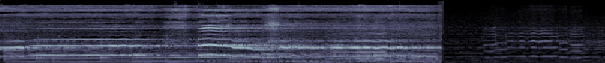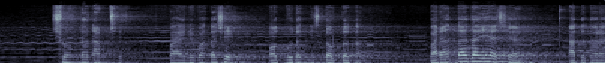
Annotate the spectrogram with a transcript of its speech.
সন্ধ্যা নামছে। বাইরে বাতাসে অদ্ভুত এক নিস্তব্ধতা। বারান্দায় দাঁড়িয়ে আছে আমি হাতে ধরা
